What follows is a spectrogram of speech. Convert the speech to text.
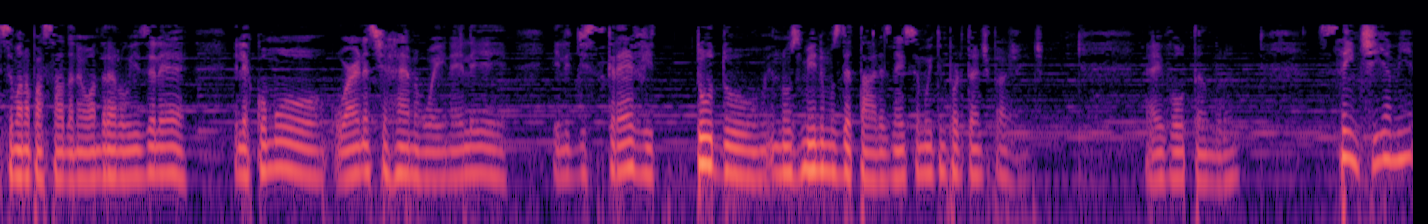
semana passada, né, o André Luiz, ele é ele é como o Ernest Hemingway, né? Ele, ele descreve tudo nos mínimos detalhes, né? Isso é muito importante pra gente. É, e voltando, né? Sentia-me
